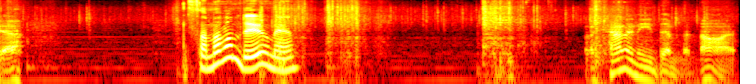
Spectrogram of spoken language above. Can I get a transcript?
Yeah. Some of them do, man. I kind of need them to not.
